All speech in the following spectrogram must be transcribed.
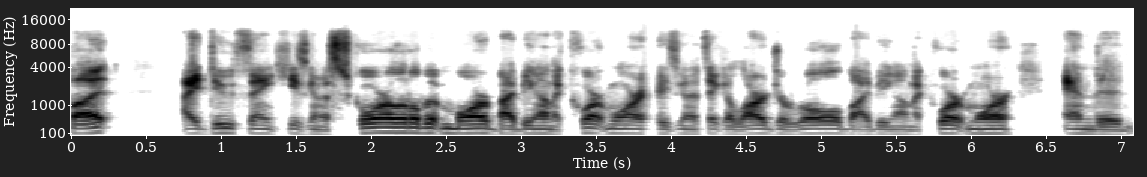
but I do think he's going to score a little bit more by being on the court more. He's going to take a larger role by being on the court more, and the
